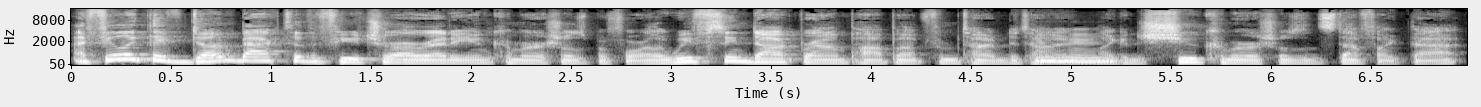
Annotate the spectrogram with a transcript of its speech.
I feel like they've done Back to the Future already in commercials before. Like we've seen Doc Brown pop up from time to time, Mm-hmm. like in shoe commercials and stuff like that.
